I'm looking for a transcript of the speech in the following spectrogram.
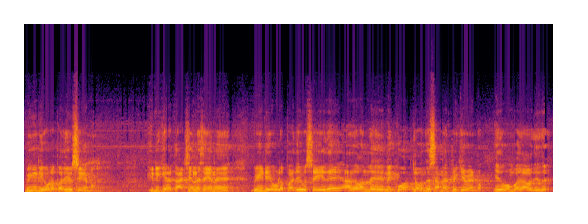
வீடியோவில் பதிவு செய்யணும். இடிக்கிற காட்சி என்ன செய்யணும்? வீடியோவில் பதிவு செய்து அதை வந்து இன்னைக்கு கோர்ட்டில் வந்து சமர்ப்பிக்க வேண்டும். இது ஒன்பதாவது இது.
